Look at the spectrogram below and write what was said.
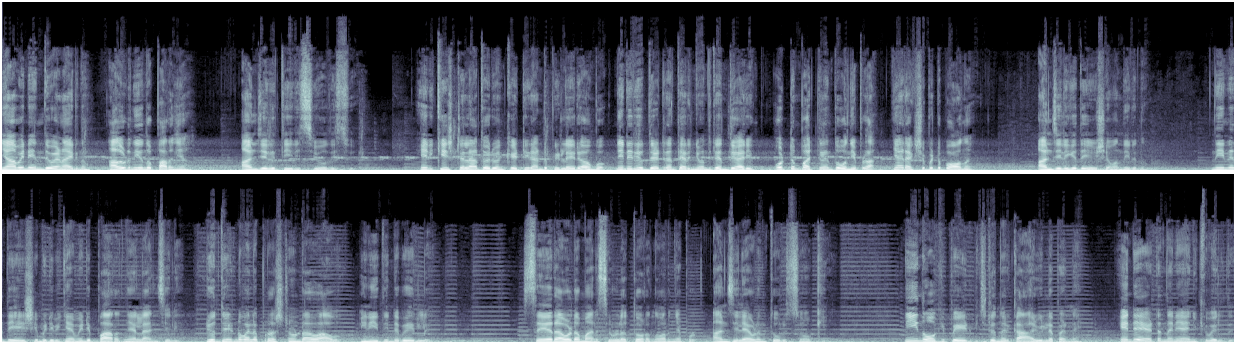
ഞാൻ പിന്നെ എന്ത് വേണമായിരുന്നു അതോട് നീ ഒന്ന് പറഞ്ഞാ. അഞ്ജലി തിരിച്ചു ചോദിച്ചു. എനിക്ക് ഇഷ്ടമില്ലാത്ത ഒരുവൻ കെട്ടി രണ്ട് പിള്ളേരാകുമ്പോൾ നിന്റെ രുദ്രേട്ടനെ തെരഞ്ഞു വന്നിട്ട് എന്ത് കാര്യം? ഒട്ടും പറ്റില്ലെന്ന് തോന്നിയപ്പോഴാണ് ഞാൻ രക്ഷപ്പെട്ടു പോന്ന്. അഞ്ജലിക്ക് ദേഷ്യം വന്നിരുന്നു. നിന്നെ ദേഷ്യം പിടിപ്പിക്കാൻ വേണ്ടി പറഞ്ഞല്ല അഞ്ജലി. രുദ്രേട്ടന് വല്ല പ്രശ്നം ഉണ്ടാവും ഇനി ഇതിന്റെ പേരിൽ സേർ അവളുടെ മനസ്സിലുള്ള തുറന്നു പറഞ്ഞപ്പോൾ അഞ്ജലി അവളെ തുറച്ചു നോക്കി. നീ നോക്കി പേടിപ്പിച്ചിട്ടൊന്നും ഒരു കാര്യമില്ല പെണ്ണെ. എന്റെ ഏട്ടൻ തന്നെയാണ് എനിക്ക് വലുത്.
